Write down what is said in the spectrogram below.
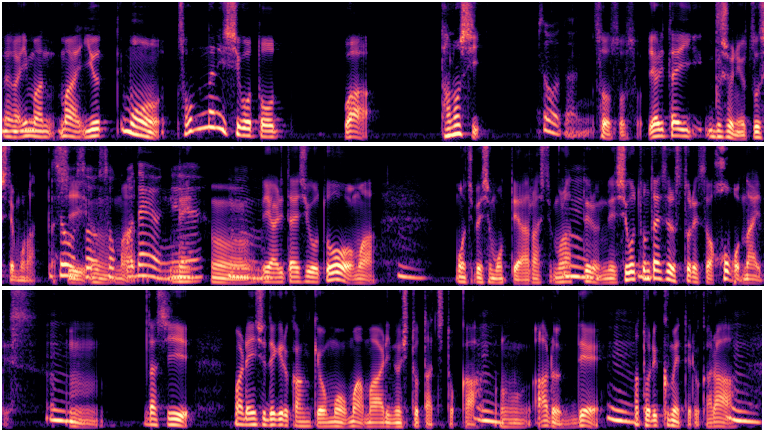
だから今まあ言ってもそんなに仕事は楽しい。そうだね。そうそうそう。やりたい部署に移してもらったし。そうそうんそこだよね。まあうん。うん。でやりたい仕事をまあ、うん。モチベーション持ってやらせてもらってるんで、仕事に対するストレスはほぼないです。うん。だし、まあ、練習できる環境も、まあ、周りの人たちとか、うん。うんあるんで、うん。まあ、取り組めてるから、うん。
